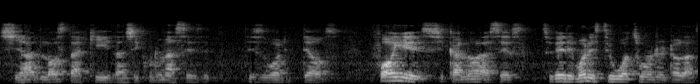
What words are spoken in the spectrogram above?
She had lost her keys and she couldn't access it. This is what it tells. Four years she cannot access. Today the money is still worth 200 dollars.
